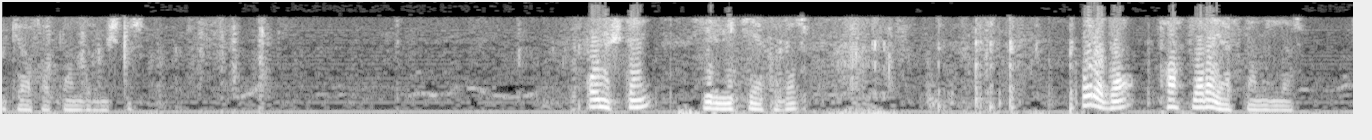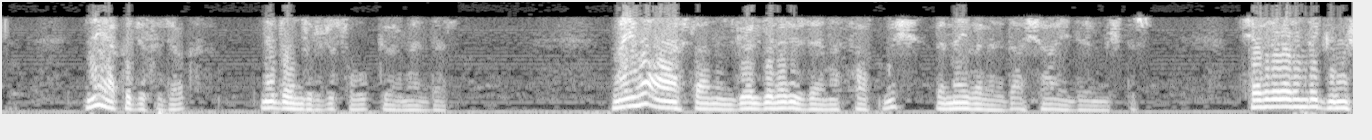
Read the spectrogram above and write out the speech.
mükafatlandırmıştır. 13'ten 22'ye kadar orada tahtlara yaslanırlar. Ne yakıcı sıcak ne dondurucu soğuk görmezler. Meyve ağaçlarının gölgeleri üzerine sarkmış ve meyveleri de aşağı indirilmiştir. Çevrelerinde gümüş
